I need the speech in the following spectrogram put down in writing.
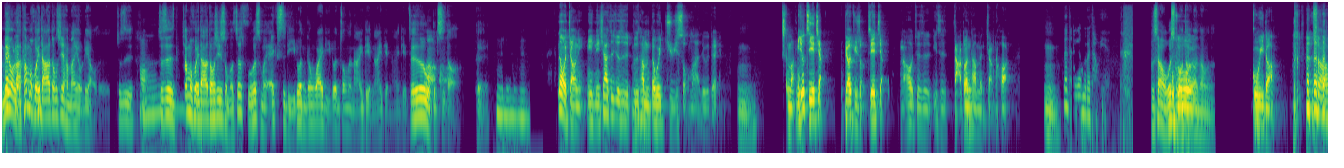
没有啦，他们回答的东西还蛮有料的，就是，哦，就是他们回答的东西是什么？这符合什么 X 理论跟 Y 理论中的哪一点？哪一点？哪一点？这是我不知道。哦，对，嗯嗯嗯。那我教你，你你下次就是不是他们都会举手嘛，嗯、对不对？嗯，是吗？你就直接讲，不要举手，直接讲，然后就是一直打断他们讲的话。嗯，那他应该会不会讨厌？不是啊，我为什么要打断他们？故意的、啊。不是啊，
